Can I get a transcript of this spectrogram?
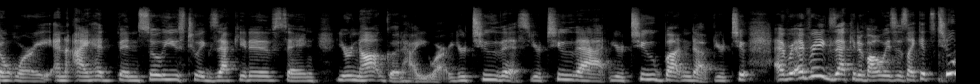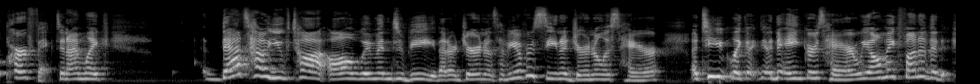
don't worry. And I had been so used to executives saying, you're not good how you are. You're too this, you're too that, you're too buttoned up, you're too, every, every executive always is like, it's too perfect. And I'm like, that's how you've taught all women to be that are journalists. Have you ever seen a journalist's hair? A t like a, an anchor's hair? We all make fun of it,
